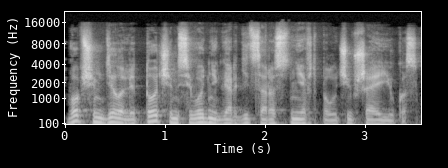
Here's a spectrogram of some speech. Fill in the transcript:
В общем, делали то, чем сегодня гордится Роснефть, получившая ЮКОС.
